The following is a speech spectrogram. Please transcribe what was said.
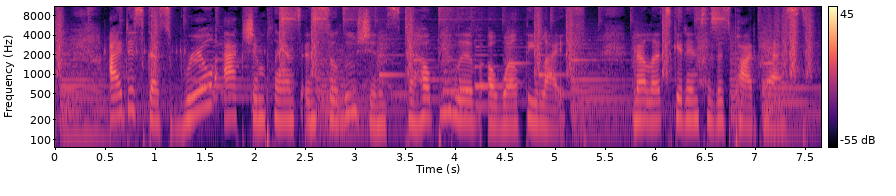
I discuss real action plans and solutions to help you live a wealthy life. Now let's get into this podcast.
